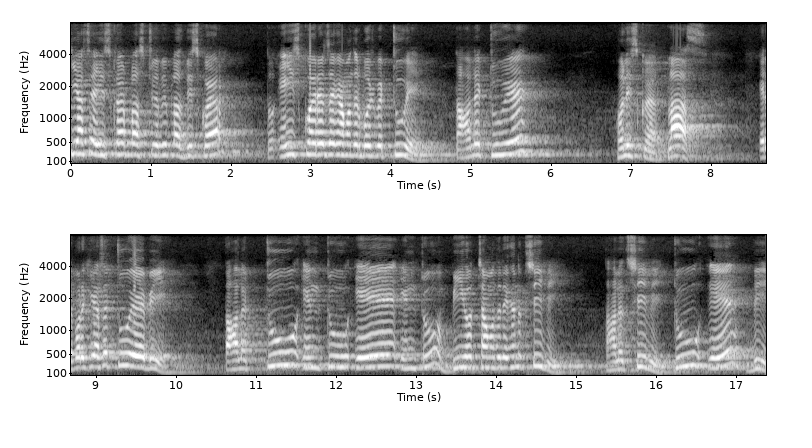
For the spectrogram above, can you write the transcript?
কি আছে? A square plus two A B plus B square তো এই স্কোয়ারের জায়গায় আমাদের বসবে টু এ তাহলে two A whole square plus এরপরে কি আছে? টু এ বি তাহলে two into A into B হচ্ছে আমাদের এখানে থ্রি বি তাহলে three B two A B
